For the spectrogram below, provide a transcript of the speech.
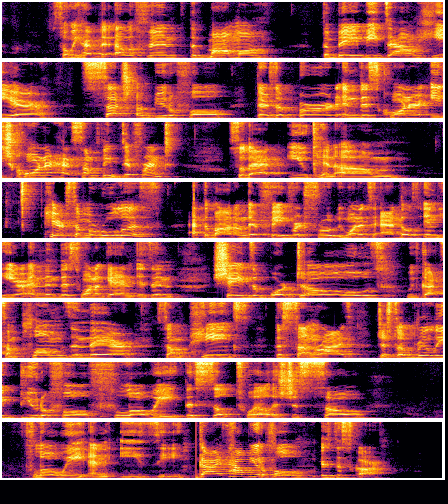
So we have the elephant, the mama, the baby down here. Such a beautiful, there's a bird in this corner. Each corner has something different so that you can, um, here's some marulas at the bottom, their favorite fruit. We wanted to add those in here. And then this one again is in shades of Bordeaux. We've got some plums in there, some pinks, the sunrise. Just a really beautiful, flowy, this silk twill is just so flowy and easy. Guys, how beautiful is this scarf?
